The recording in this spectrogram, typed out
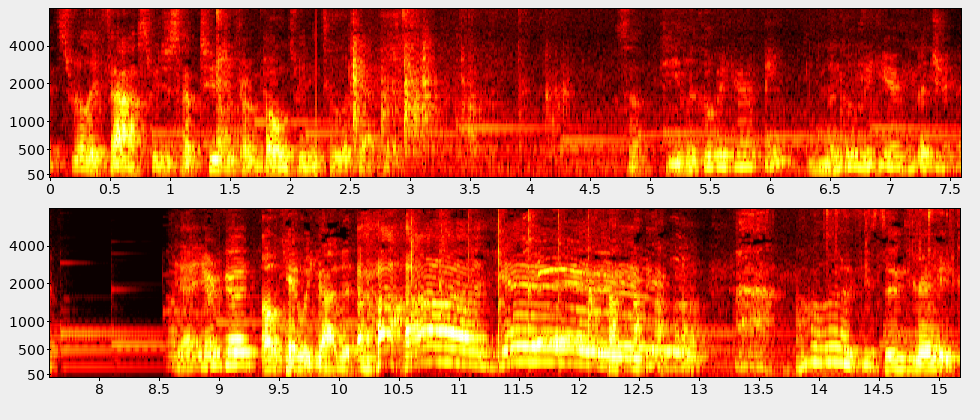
It's really fast. We just have two different bones we need to look at here. So, can you look over here at me? Look over here. Let your head. Yeah, you're good. Okay, we got it. Yay! oh, look, he's doing great.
